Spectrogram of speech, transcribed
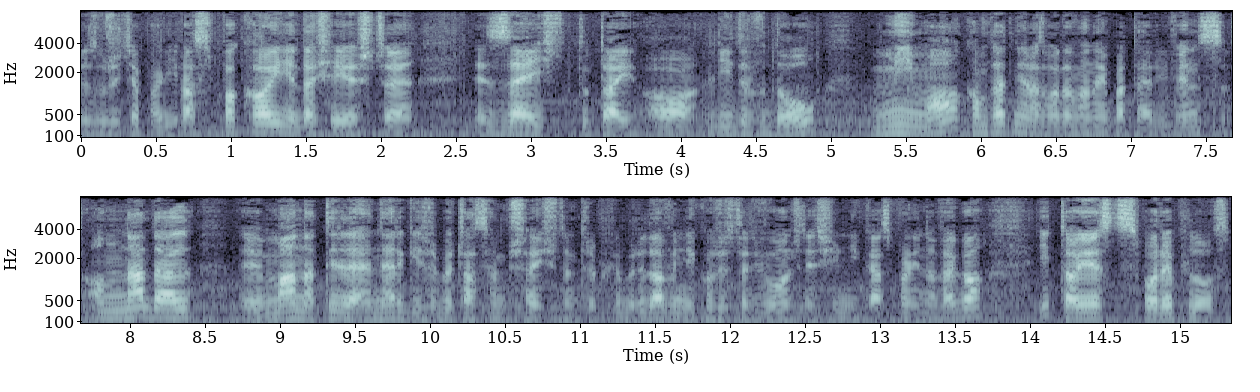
zużycia paliwa. Spokojnie da się jeszcze zejść tutaj o litr w dół, mimo kompletnie rozładowanej baterii, więc on nadal ma na tyle energii, żeby czasem przejść w ten tryb hybrydowy, nie korzystać wyłącznie z silnika spalinowego i to jest spory plus.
